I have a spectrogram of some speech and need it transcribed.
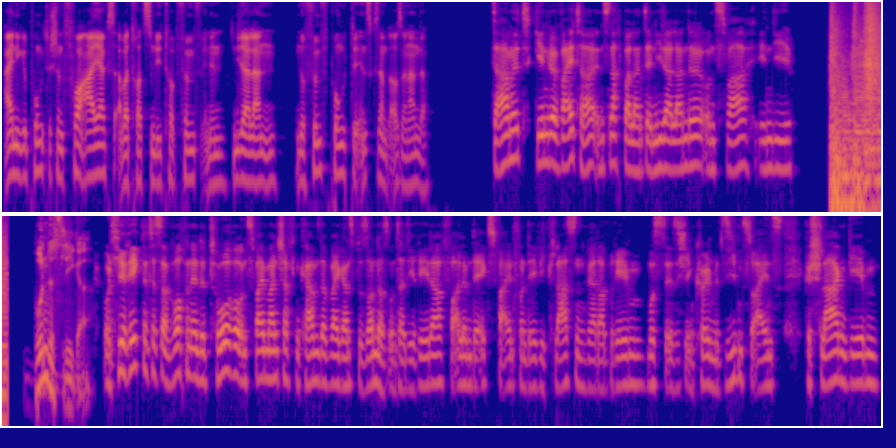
einige Punkte schon vor Ajax, aber trotzdem die Top 5 in den Niederlanden. Nur fünf Punkte insgesamt auseinander. Damit gehen wir weiter ins Nachbarland der Niederlande und zwar in die Bundesliga. Und hier regnet es am Wochenende Tore und zwei Mannschaften kamen dabei ganz besonders unter die Räder. Vor allem der Ex-Verein von Davy Klaassen, Werder Bremen, musste sich in Köln mit 7 zu 1 geschlagen geben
